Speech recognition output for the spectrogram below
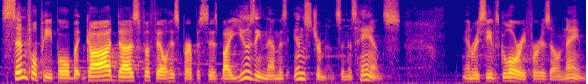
sinful people, but God does fulfill his purposes by using them as instruments in his hands and receives glory for his own name.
